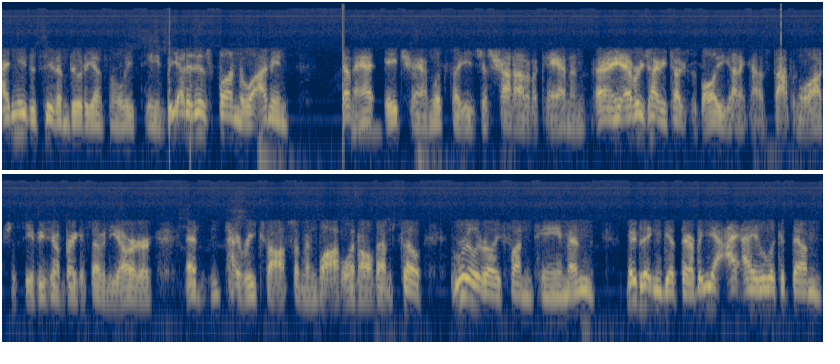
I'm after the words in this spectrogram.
I need to see them do it against an elite team. But yet it is fun to I mean, Matt Achane looks like he's just shot out of a cannon. I mean, every time he touches the ball, you got to kind of stop and watch and see if he's going to break a 70 yarder. And Tyreek's awesome and Waddle and all them. So really, really fun team. And maybe they can get there. But yeah, I, I look at them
